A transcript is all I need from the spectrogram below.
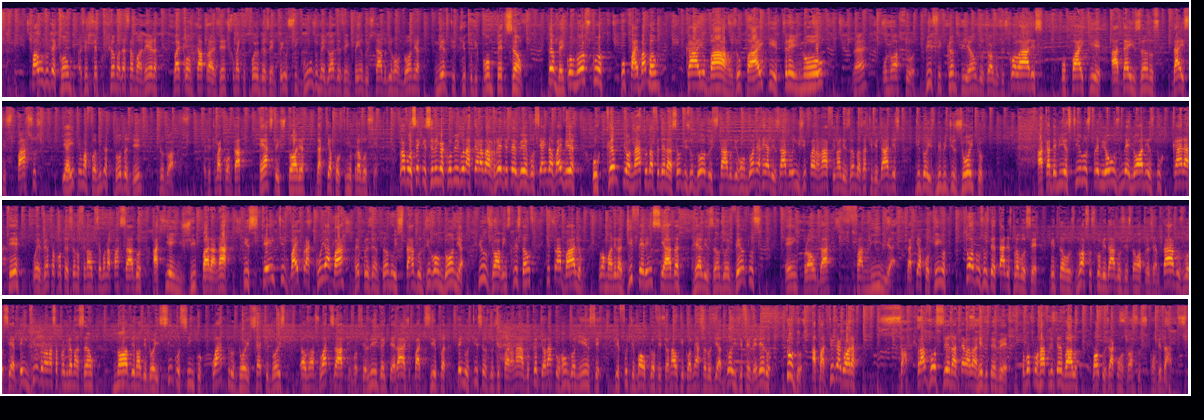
Paulo do Decom, a gente sempre chama dessa maneira, vai contar pra gente como é que foi o desempenho, o segundo melhor desempenho do estado de Rondônia neste tipo de competição. Também conosco o pai Babão, Caio Barros, o pai que treinou, né, o nosso vice-campeão dos Jogos Escolares, o pai que há 10 anos dá esses passos, e aí tem uma família toda de judocas. A gente vai contar esta história daqui a pouquinho para você. Para você que se liga comigo na tela da Rede TV, você ainda vai ver o campeonato da Federação de Judô do Estado de Rondônia realizado em Ji-Paraná, finalizando as atividades de 2018. A Academia Estilos premiou os melhores do Karatê. O evento aconteceu no final de semana passado aqui em Ji, Paraná. Skate vai para Cuiabá, representando o estado de Rondônia. E os jovens cristãos que trabalham de uma maneira diferenciada, realizando eventos em prol da família. Daqui a pouquinho, todos os detalhes para você. Então, os nossos convidados estão apresentados, você é bem-vindo na nossa programação. 992-554272 é o nosso WhatsApp. Você liga, interage, participa. Tem notícias do Paraná, do Campeonato Rondoniense de Futebol Profissional que começa no dia 2 de fevereiro. Tudo a partir de agora só para você na tela da Rede TV. Eu vou para um rápido intervalo, volto já com os nossos convidados.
